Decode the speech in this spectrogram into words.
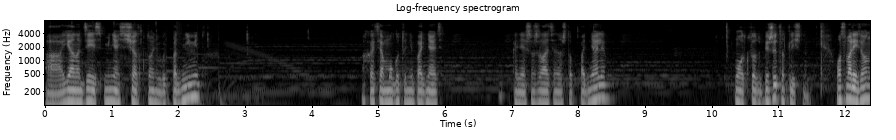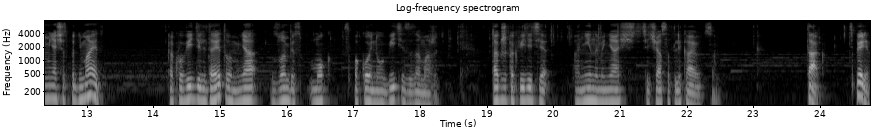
А, я надеюсь, меня сейчас кто-нибудь поднимет. Хотя могут и не поднять. Конечно, желательно, чтобы подняли. Вот, кто-то бежит, отлично. Вот, смотрите, он меня сейчас поднимает. Как вы видели до этого, меня зомби смог спокойно убить и задамажить. Так же, как видите, они на меня сейчас отвлекаются. Так, теперь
